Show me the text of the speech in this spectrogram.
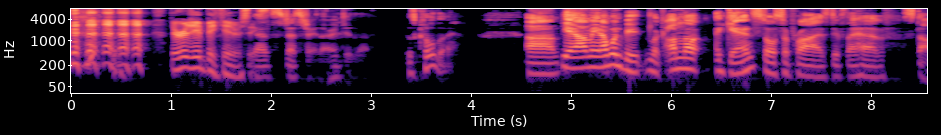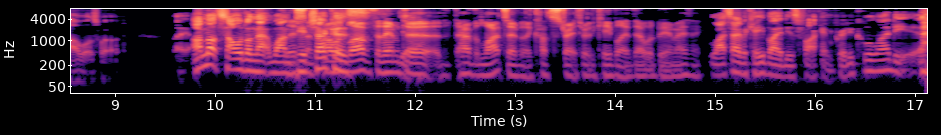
there already a Big Hero 6. that's straight though. I did that. It was cool though. Um, yeah, I mean, I wouldn't be. Look, I'm not against or surprised if they have Star Wars World. Like, I'm not sold on that one Listen, picture I would love for them to have a lightsaber that cuts straight through the keyblade. That would be amazing. lightsaber keyblade is fucking pretty cool idea.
